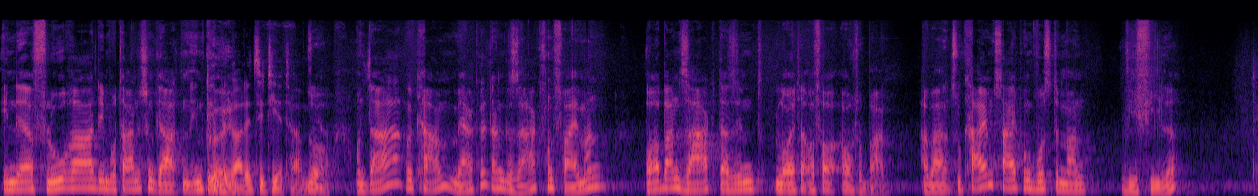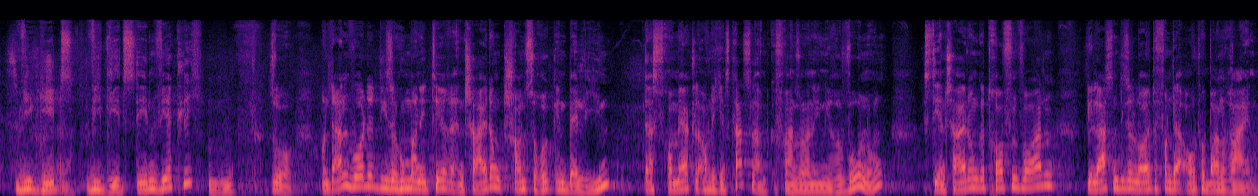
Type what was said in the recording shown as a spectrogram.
in der Flora, dem Botanischen Garten in Köln. Den wir gerade zitiert haben. So. Ja. Und da bekam Merkel dann gesagt von Feimann, Orban sagt, da sind Leute auf der Autobahn. Aber zu keinem Zeitpunkt wusste man, wie viele. Wie geht's, wie geht's denen wirklich? Mhm. So. Und dann wurde diese humanitäre Entscheidung schon zurück in Berlin, dass Frau Merkel auch nicht ins Kanzleramt gefahren, sondern in ihre Wohnung, ist die Entscheidung getroffen worden, wir lassen diese Leute von der Autobahn rein.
